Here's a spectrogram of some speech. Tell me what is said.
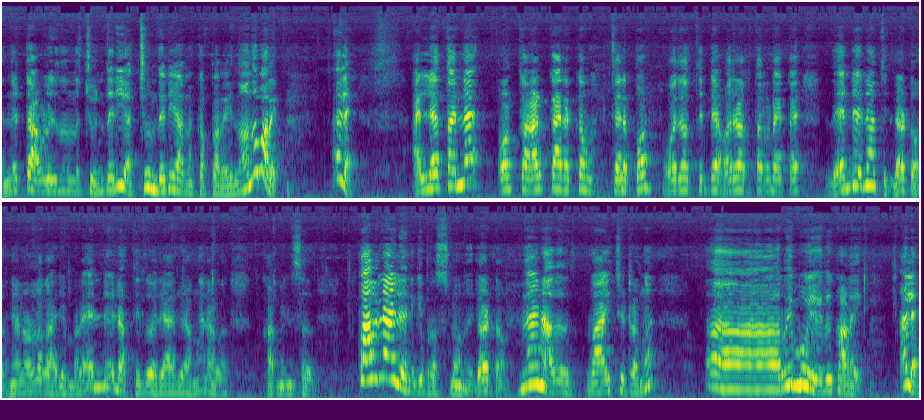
എന്നിട്ട് അവളിൽ നിന്ന് ചുന്ദരിയാ ചുന്ദരിയാന്നൊക്കെ പറയുന്നതെന്ന് പറയും. അല്ലേ? അല്ല തന്നെ ആൾക്കാരൊക്കെ ചിലപ്പോൾ ഓരോരുത്തരുടെ ഓരോരുത്തരുടെയൊക്കെ എന്റെ ഇതിനകത്തില്ല കേട്ടോ. ഞാനുള്ള കാര്യം പറയാം. എന്റെ ഇതിനകത്ത് ഇതുവരെ ആരും അങ്ങനെയുള്ള കമൻസ് പറഞ്ഞാലും എനിക്ക് പ്രശ്നമൊന്നുമില്ല കേട്ടോ. ഞാനത് വായിച്ചിട്ടങ്ങ് റിമൂവ് ചെയ്ത് കളയും. അല്ലേ?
